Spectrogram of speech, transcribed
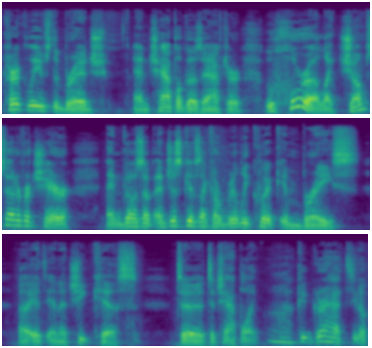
Kirk leaves the bridge, and Chapel goes after. Uhura like jumps out of her chair and goes up and just gives like a really quick embrace uh, in a cheek kiss to to Chapel, like, oh, congrats. You know,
